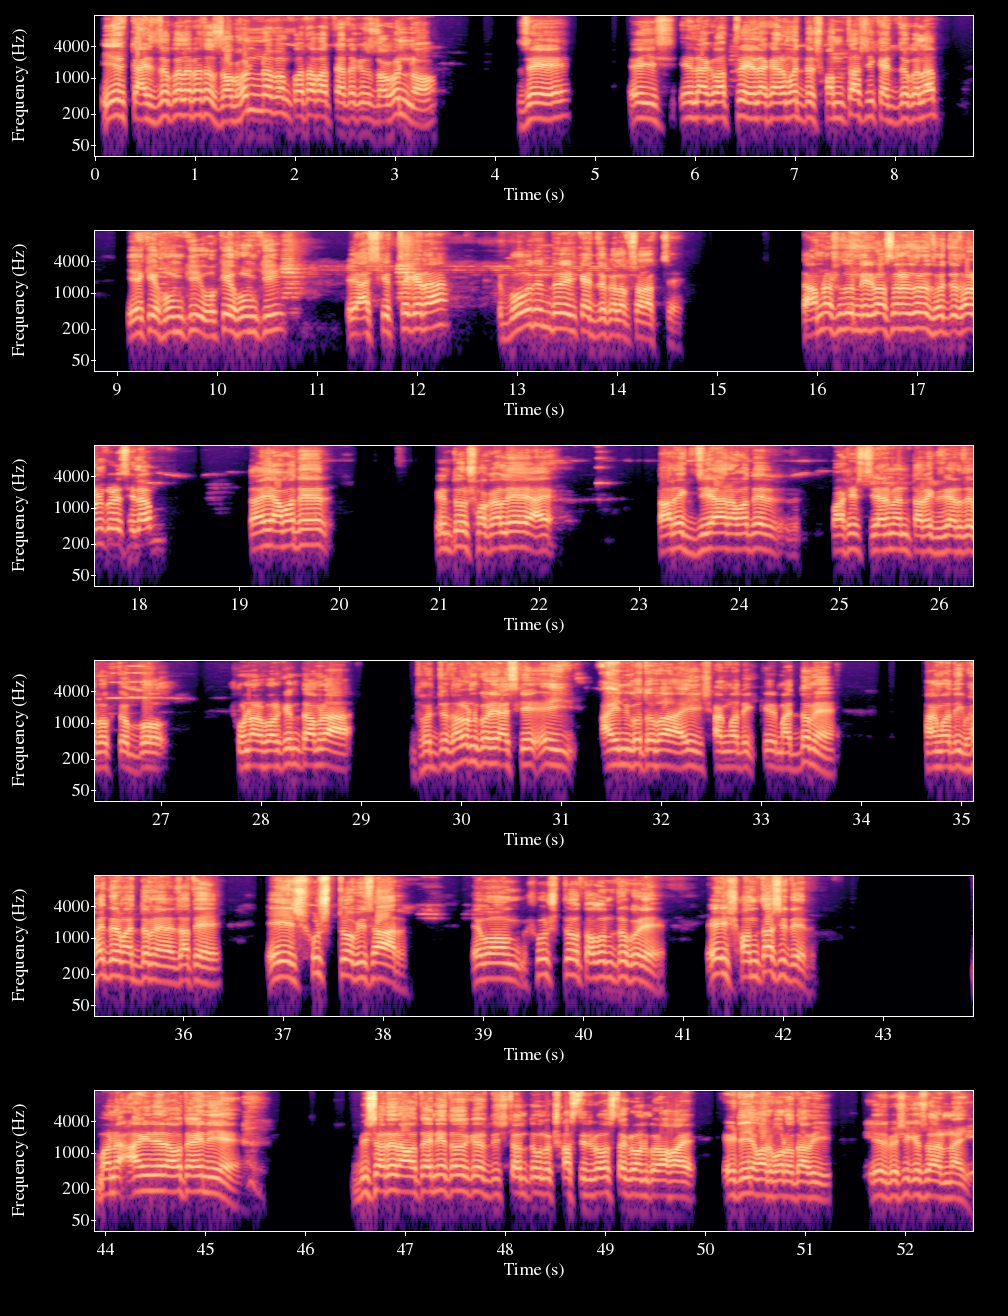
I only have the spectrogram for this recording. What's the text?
এর কার্যকলাপ এত জঘন্য এবং কথাবার্তা এত কিছু জঘন্য যে এই এলাকা, অত্র এলাকার মধ্যে সন্ত্রাসী কার্যকলাপ একে হুমকি, ওকে হুমকি। এই আজকের থেকে না, বহুদিন ধরে এই কার্যকলাপ চালাচ্ছে। তা আমরা শুধু নির্বাচনের জন্য ধৈর্য ধারণ করেছিলাম। তাই আমাদের কিন্তু সকালে তারেক জিয়ার, আমাদের পার্টির চেয়ারম্যান তারেক জিয়ার যে বক্তব্য, শোনার পর কিন্তু আমরা ধৈর্য ধারণ করে আজকে এই আইনগত বা এই সাংবাদিকের মাধ্যমে, সাংবাদিক ভাইদের মাধ্যমে যাতে এই সুষ্ঠু বিচার এবং সুষ্ঠু তদন্ত করে এই সন্ত্রাসীদের মানে আইনের আওতায় নিয়ে, বিচারের আওতায় নিয়ে তাদেরকে দৃষ্টান্তমূলক শাস্তির ব্যবস্থা গ্রহণ করা হয়, এটাই আমার বড় দাবি। এর বেশি কিছু আর নাই।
